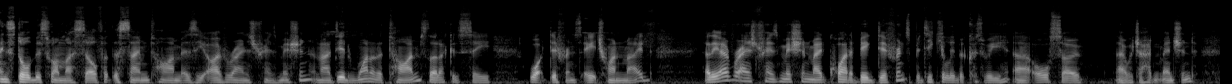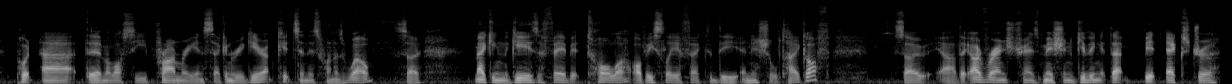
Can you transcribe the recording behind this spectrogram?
installed this one myself at the same time as the overrange transmission, and I did one at a time so that I could see what difference each one made. Now, the overrange transmission made quite a big difference, particularly because we uh, also, uh, which I hadn't mentioned, put uh, the Malossi primary and secondary gear up kits in this one as well. So making the gears a fair bit taller obviously affected the initial takeoff. So uh, the overrange transmission, giving it that bit extra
